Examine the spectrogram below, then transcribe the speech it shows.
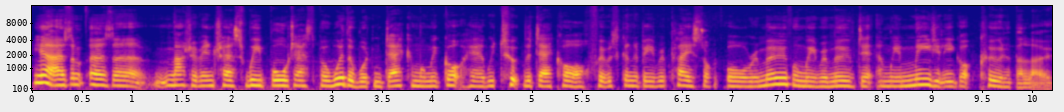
Yeah, as a, as a matter of interest, we bought Esper with a wooden deck, and when we got here, we took the deck off. It was going to be replaced or, or removed, and we removed it, and we immediately got cooler below.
